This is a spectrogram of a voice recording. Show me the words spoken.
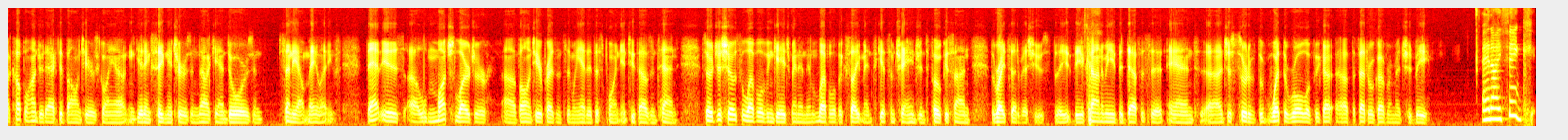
a couple hundred active volunteers going out and getting signatures and knocking on doors and sending out mailings. That is a much larger uh, volunteer presence than we had at this point in 2010. So it just shows the level of engagement and the level of excitement to get some change and to focus on the right set of issues, the, the economy, the deficit, and uh, just sort of the, what the role of the, uh, the federal government should be. And I think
